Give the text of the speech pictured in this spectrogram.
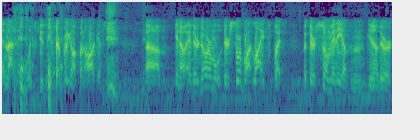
and not in April, excuse me, they start putting them up in August. Um, you know, and they're normal, they're store bought lights, but but there's so many of them. You know, they're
